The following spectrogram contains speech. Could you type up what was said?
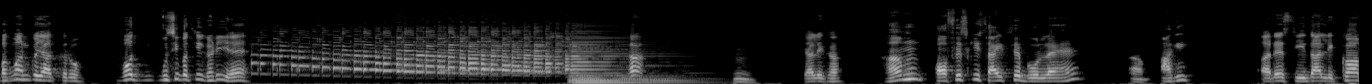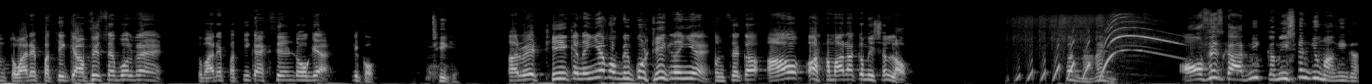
भगवान को याद करो बहुत मुसीबत की घड़ी है। क्या लिखा? हम ऑफ़िस की साइट से बोल रहे हैं। आगे। अरे सीधा लिखो हम तुम्हारे पति के ऑफ़िस से बोल रहे हैं। तुम्हारे पति का एक्सीडेंट हो गया लिखो। ठीक है। अरे ठीक नहीं है वो बिल्कुल ठीक नहीं है। उनसे कहा आओ और हमारा कमीशन लाओ। पर नाना जी ऑफ़िस का आदमी कमीशन क्यों मांगेगा?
